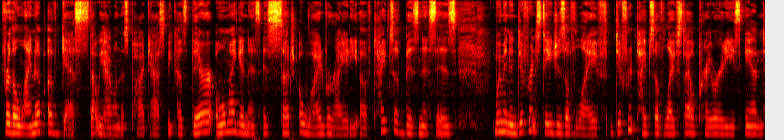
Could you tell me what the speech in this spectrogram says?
for the lineup of guests that we have on this podcast because there, oh my goodness, is such a wide variety of types of businesses, women in different stages of life, different types of lifestyle priorities, and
